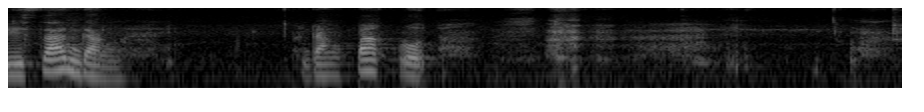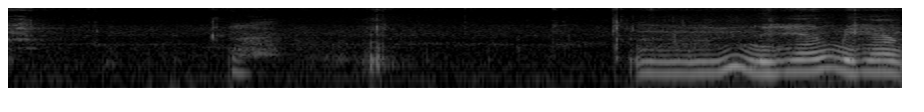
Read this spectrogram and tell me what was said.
ดีซ่านดัง ดังปักรถอืมมีแห้งมีแห้ง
